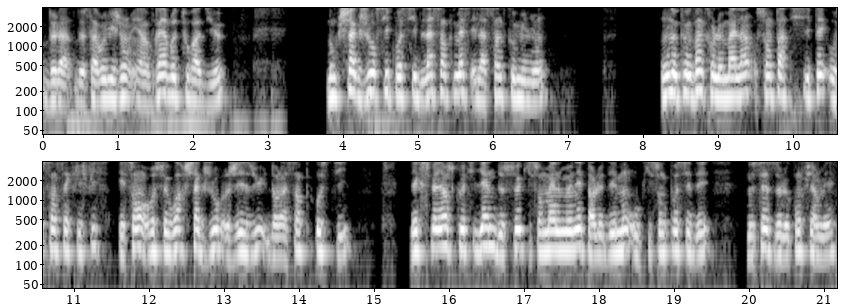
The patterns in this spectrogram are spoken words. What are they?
de, la, de sa religion et un vrai retour à Dieu. Donc chaque jour, si possible, la Sainte Messe et la Sainte Communion. On ne peut vaincre le malin sans participer au saint sacrifice et sans recevoir chaque jour Jésus dans la sainte hostie. L'expérience quotidienne de ceux qui sont malmenés par le démon ou qui sont possédés ne cesse de le confirmer.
